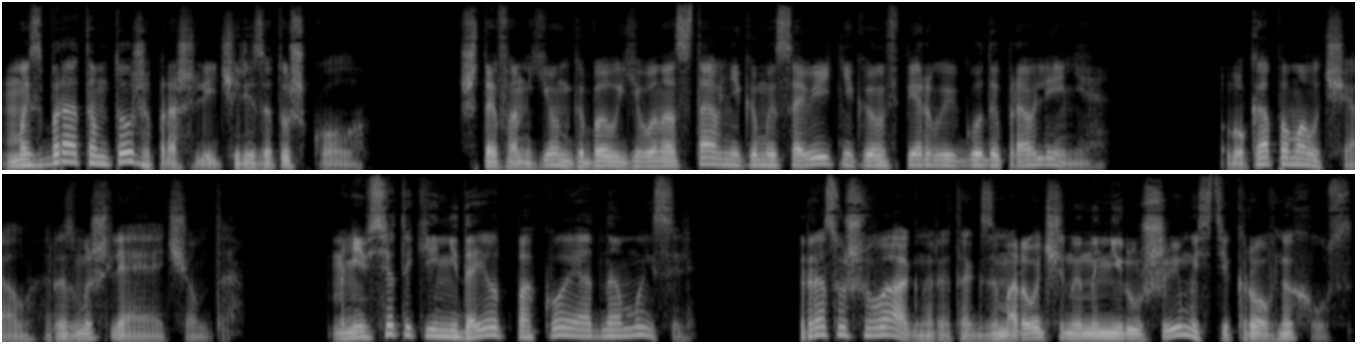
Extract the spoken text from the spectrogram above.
Мы с братом тоже прошли через эту школу. Штефан Юнг был его наставником и советником в первые годы правления. Лука помолчал, размышляя о чем-то. Мне все-таки не дает покоя одна мысль. Раз уж Вагнеры так заморочены на нерушимости кровных уз,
